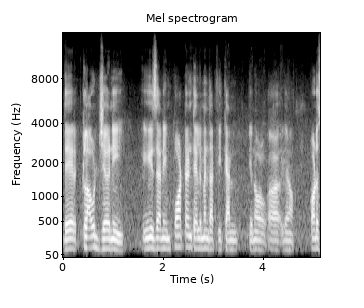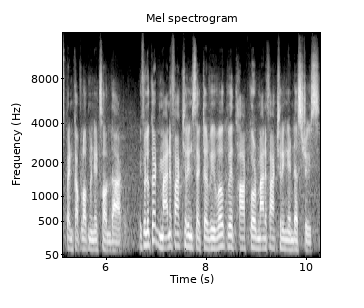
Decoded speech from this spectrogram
their cloud journey is an important element that we can, you know, uh, you know, want to spend a couple of minutes on that. If you look at manufacturing sector, we work with hardcore manufacturing industries,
